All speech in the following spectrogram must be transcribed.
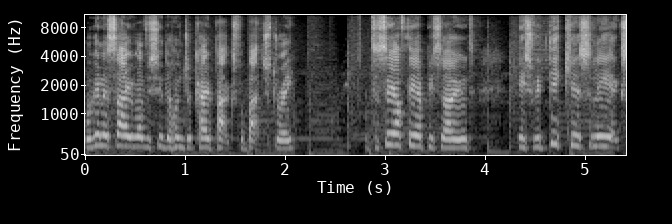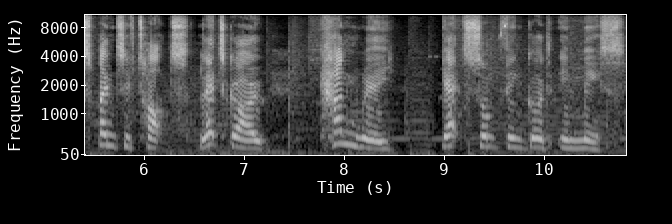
we're going to save obviously the 100k packs for batch 3. To see off the episode, this ridiculously expensive tots. Let's go. Can we get something good in this?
